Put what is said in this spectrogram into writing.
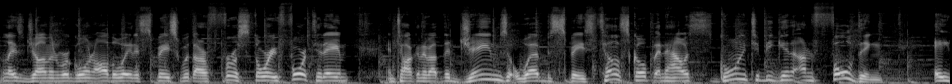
Ladies and gentlemen, we're going all the way to space with our first story for today and talking about the James Webb Space Telescope and how it's going to begin unfolding a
